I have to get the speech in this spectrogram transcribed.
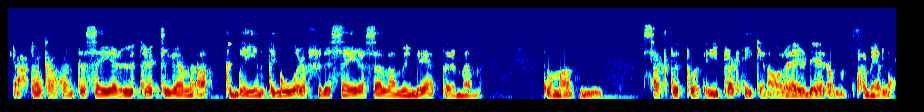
ja, de kanske inte säger uttryckligen att det inte går, för det säger sällan myndigheter, men de har sagt det på, i praktiken har det är det de förmedlar.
